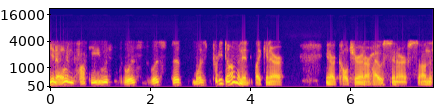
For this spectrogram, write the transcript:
you know, and hockey was was was the was pretty dominant, like in our in our culture, in our house, in our on the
